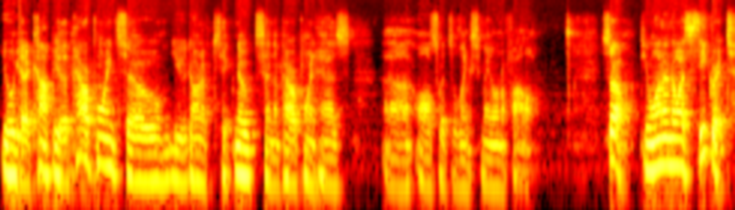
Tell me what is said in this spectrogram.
You will get a copy of the PowerPoint so you don't have to take notes and the PowerPoint has uh, all sorts of links you may want to follow. So do you want to know a secret?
